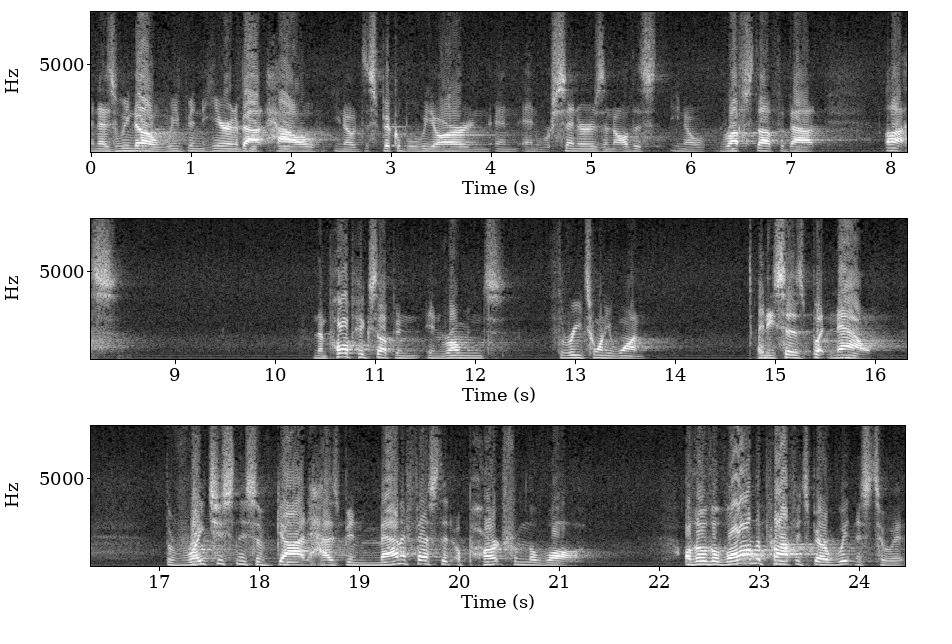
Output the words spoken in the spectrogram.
and as we know, we've been hearing about how, you know, despicable we are and, and, and we're sinners and all this, you know, rough stuff about us. And then Paul picks up in, in Romans 3.21. And he says, But now, the righteousness of God has been manifested apart from the law. Although the law and the prophets bear witness to it,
